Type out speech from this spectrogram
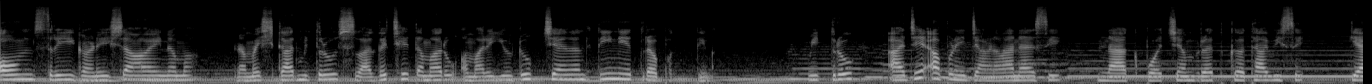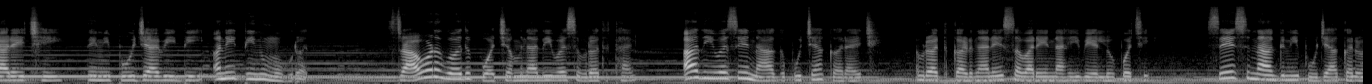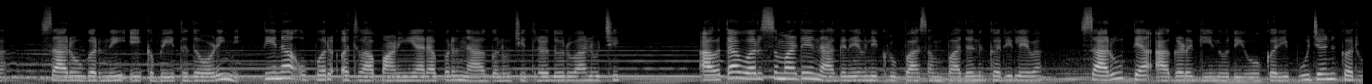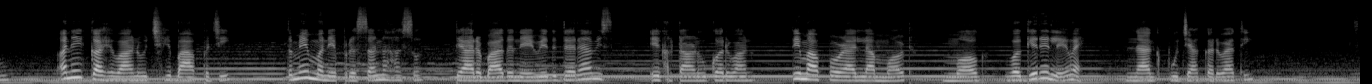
ઓમ શ્રી ગણેશાય નમઃ. નમસ્કાર મિત્રો, સ્વાગત છે તમારું અમારી યુટ્યુબ ચેનલ ત્રિનેત્ર ભક્તિમાં. મિત્રો, આજે આપણે જાણવાના છે નાગપોચમ વ્રત કથા વિશે, ક્યારે છે તેની પૂજા વિધિ અને તેનું મુહૂર્ત. શ્રાવણ વદ પોચમના દિવસ વ્રત થાય, આ દિવસે નાગ પૂજા કરાય છે. વ્રત કરનારે સવારે નાહી વહેલું પછી શેષ નાગની પૂજા કરવા સારોગરની એક બેત દોડીને તેના ઉપર અથવા પાણીયારા પર નાગનું ચિત્ર દોરવાનું છે. આવતા વર્ષ માટે નાગદેવની કૃપા સંપાદન કરી લેવા. સારું ત્યાં આગળ ઘીનો દીવો કરી પૂજન કરવું અને કહેવાનું છે, બાપજી, તમે મને પ્રસન્ન હશો. ત્યારબાદ નૈવેદ્ય ધરાવીશ એકટાણું કરવાનું. તેમાં પોળાયેલા મઠ, મગ વગેરે લેવાય. નાગ પૂજા કરવાથી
